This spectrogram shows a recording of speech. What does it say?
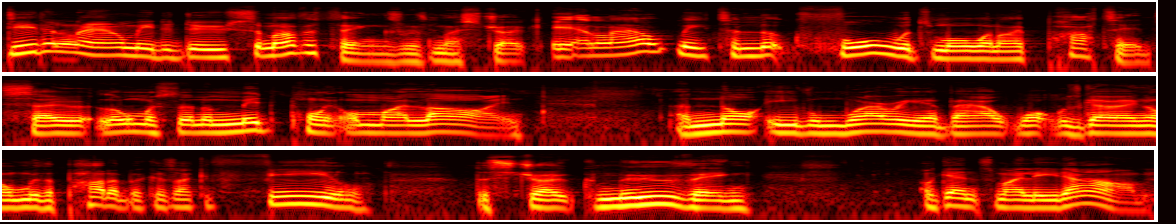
did allow me to do some other things with my stroke. It allowed me to look forwards more when I putted, so almost on a midpoint on my line and not even worry about what was going on with the putter because I could feel the stroke moving against my lead arm.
